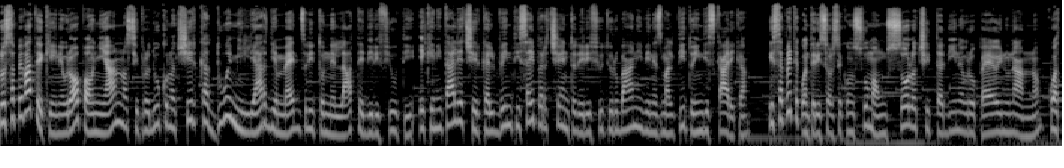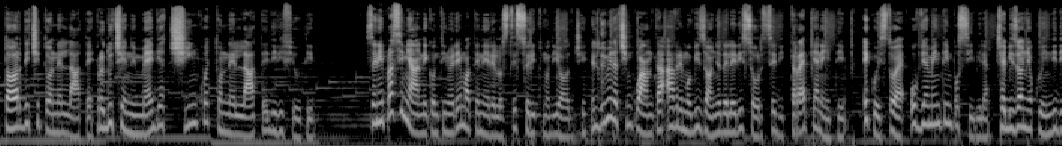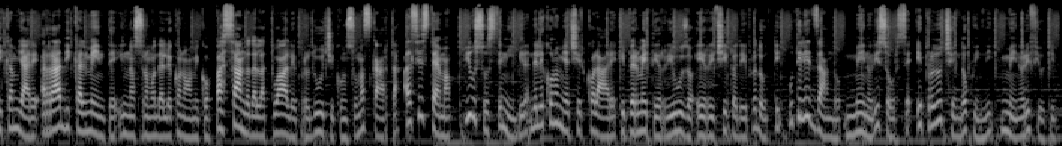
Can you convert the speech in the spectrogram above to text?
Lo sapevate che in Europa ogni anno si producono circa 2 miliardi e mezzo di tonnellate di rifiuti e che in Italia circa il 26% dei rifiuti urbani viene smaltito in discarica? E sapete quante risorse consuma un solo cittadino europeo in un anno? 14 tonnellate, producendo in media 5 tonnellate di rifiuti. Se nei prossimi anni continueremo a tenere lo stesso ritmo di oggi, nel 2050 avremo bisogno delle risorse di tre pianeti e questo è ovviamente impossibile. C'è bisogno quindi di cambiare radicalmente il nostro modello economico, passando dall'attuale produci consuma scarta al sistema più sostenibile dell'economia circolare che permette il riuso e il riciclo dei prodotti utilizzando meno risorse e producendo quindi meno rifiuti.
